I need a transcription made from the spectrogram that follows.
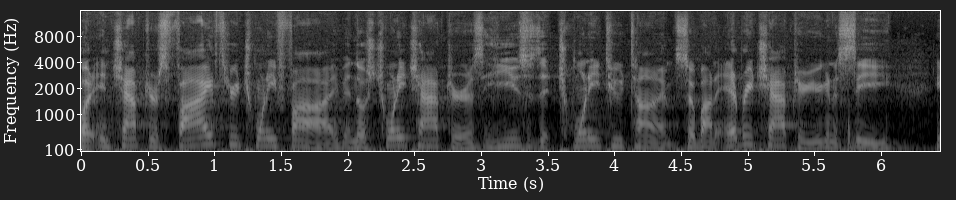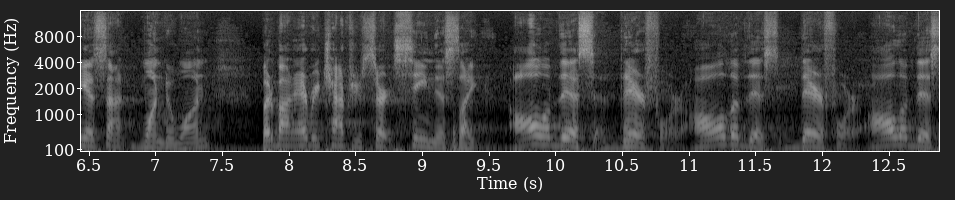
But in chapters 5 through 25, in those 20 chapters, he uses it 22 times. So about every chapter, you're going to see, you know, it's not one to one, but about every chapter, you start seeing this like all of this, therefore, all of this, therefore, all of this,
